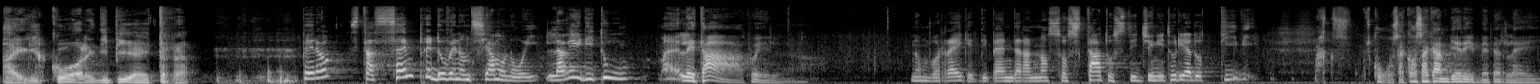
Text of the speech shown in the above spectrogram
hai il cuore di pietra. Però sta sempre dove non siamo noi. La vedi tu? Ma è l'età quella. Non vorrei che dipenda dal nostro status di genitori adottivi. Ma scusa, cosa cambierebbe per lei?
